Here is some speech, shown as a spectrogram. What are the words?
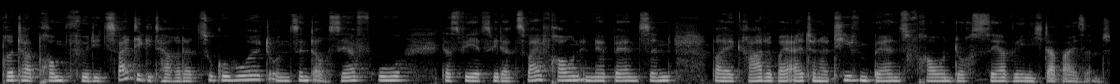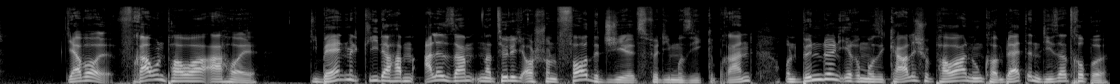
Britta prompt für die zweite Gitarre dazu geholt und sind auch sehr froh, dass wir jetzt wieder zwei Frauen in der Band sind, weil gerade bei alternativen Bands Frauen doch sehr wenig dabei sind. Jawohl, Frauenpower Ahoi. Die Bandmitglieder haben allesamt natürlich auch schon vor The Geels für die Musik gebrannt und bündeln ihre musikalische Power nun komplett in dieser Truppe.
